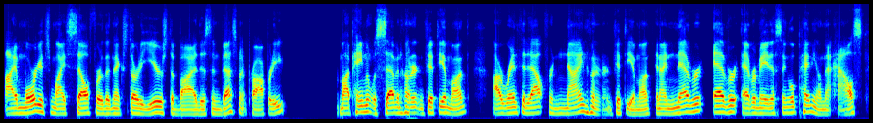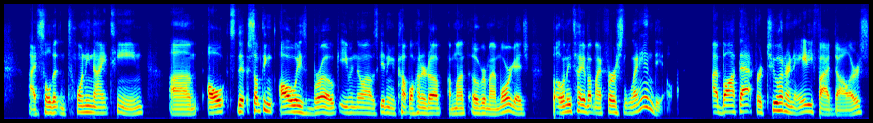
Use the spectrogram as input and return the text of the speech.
I mortgaged myself for the next 30 years to buy this investment property. My payment was 750 a month. I rented it out for 950 a month and I never ever ever made a single penny on that house. I sold it in 2019. Um, oh, something always broke, even though I was getting a couple hundred a month over my mortgage. But let me tell you about my first land deal. I bought that for $285.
